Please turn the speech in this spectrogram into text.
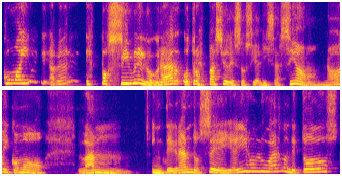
cómo hay, a ver, es posible lograr otro espacio de socialización, ¿no? Y cómo van integrándose. Y ahí es un lugar donde todos,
